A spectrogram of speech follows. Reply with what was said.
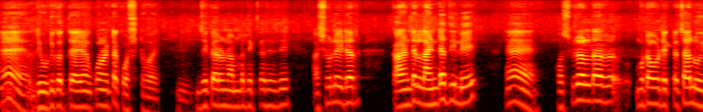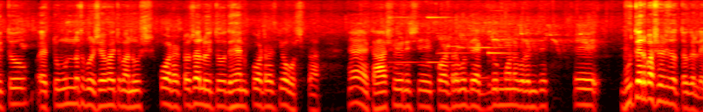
হ্যাঁ ডিউটি করতে অনেকটা কষ্ট হয়। যে কারণে আমরা দেখতেছি যে আসলে এটার কারেন্টের লাইনটা দিলে হ্যাঁ হসপিটালটার মোটামুটি একটা চালু হইতো একটু উন্নত পরিষেবা হয়তো মানুষ কোয়ার্টারটাও চালু হইতো দেখেন কোয়ার্টার কি অবস্থা। হ্যাঁ ঘাস হয়ে রয়েছে কোয়ার্টারের মধ্যে একদম মনে করেন যে এ, ভূতের পাশে হয়েছে গেলে।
